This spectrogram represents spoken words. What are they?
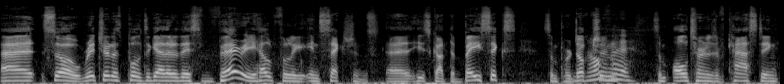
Uh, so Richard has pulled together this very helpfully in sections. Uh, he's got the basics, some production, some alternative casting,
